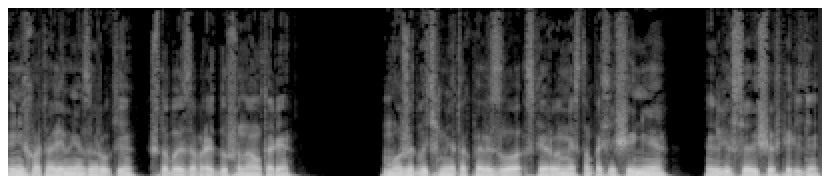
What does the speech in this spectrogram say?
и не хватали меня за руки, чтобы забрать душу на алтаре. Может быть, мне так повезло с первым местом посещения, или все еще впереди.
